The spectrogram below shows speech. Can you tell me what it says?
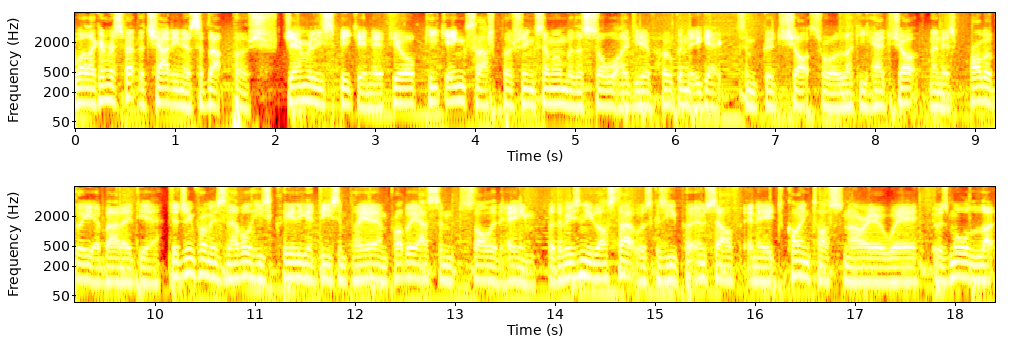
Well, I can respect the chattiness of that push. Generally speaking, if you're peeking slash pushing someone with a sole idea of hoping that you get some good shots or a lucky headshot, then it's probably a bad idea. Judging from his level, he's clearly a decent player and probably has some solid aim. But the reason he lost that was because he put himself in a coin toss scenario where it was more luck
